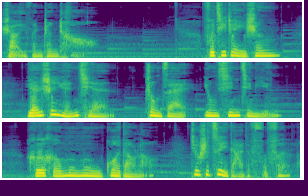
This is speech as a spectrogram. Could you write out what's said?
少一分争吵。夫妻这一生，缘深缘浅，重在用心经营，和和睦睦过到老，就是最大的福分了。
